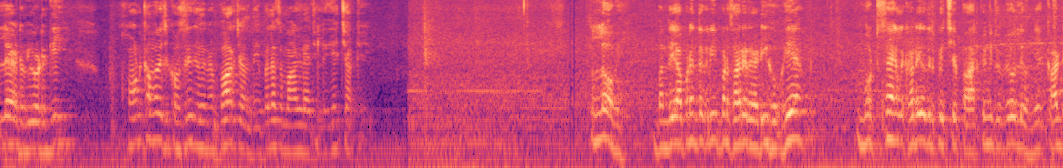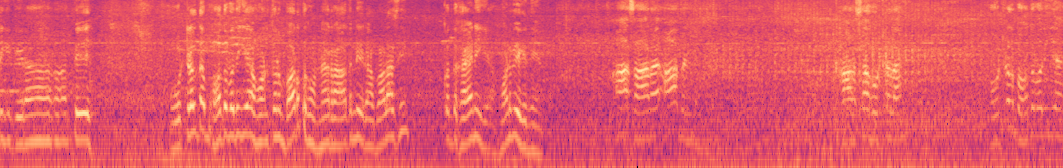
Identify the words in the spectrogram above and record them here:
ਲਾਈਟ ਵੀ ਉੱਡ ਗਈ। ਹੁਣ ਕਮਰੇ 'ਚ ਕੁਛ ਨਹੀਂ ਦੇਣਾ ਬਾਹਰ ਚੱਲਦੇ ਪਹਿਲਾਂ ਸਮਾਨ ਲੈ ਚੱਲੀਏ, ਚੱਕ ਕੇ। ਲਓ ਵੀ, ਬੰਦੇ ਆਪਣੇ ਤਕਰੀਬਨ ਸਾਰੇ ਰੈਡੀ ਹੋ ਗਏ ਆ। ਮੋਟਰਸਾਈਕਲ ਖੜੇ ਉਧਰ ਪਿੱਛੇ ਪਾਰਕਿੰਗ 'ਚ ਉਹ ਲਿਆਉਂਦੇ ਕੱਢ ਕੇ ਕਿਹੜਾ ਤੇ ਹੋਟਲ ਤਾਂ ਬਹੁਤ ਵਧੀਆ ਹੁਣ ਤੁਹਾਨੂੰ ਬਾਹਰ ਦਿਖਾਉਣਾ ਰਾਤ ਹਨੇਰਾ ਵਾਲਾ ਸੀ ਕੋ ਦਿਖਾਇਆ ਨਹੀਂ ਗਿਆ ਹੁਣ ਵੇਖਦੇ ਆ ਆ ਸਾਰਾ ਆ ਬਿਲਡਿੰਗ ਖਾਲਸਾ ਹੋਟਲ ਆ। ਹੋਟਲ ਬਹੁਤ ਵਧੀਆ। ਹੈ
